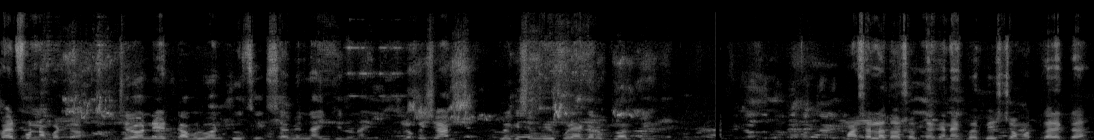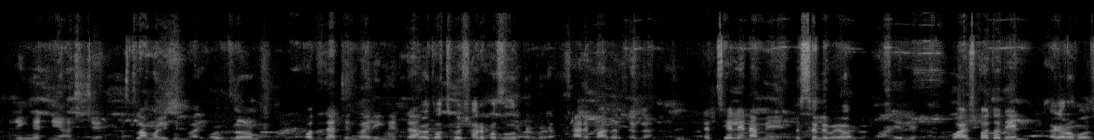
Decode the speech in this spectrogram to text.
ভাইয়ের ফোন নাম্বারটা? Zero one eight double one two six seven nine zero nine. Location location Mirpur এগারো ব্লক বি। মাশাল্লাহ দর্শক দেখেন একবার বেশ চমৎকার একটা রিংনেট নিয়ে আসছে। আসসালামু আলাইকুম ভাই। কত যাচ্ছেন ভাই রিংনেটটা? সাড়ে পাঁচ হাজার টাকা ভাই সাড়ে পাঁচ হাজার টাকা। এটা ছেলে না মেয়ে? ছেলে ভাই ছেলে। বয়স কতদিন? এগারো মাস।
